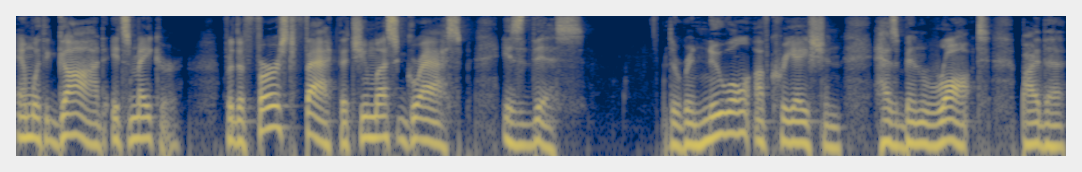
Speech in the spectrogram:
and with God, its maker. For the first fact that you must grasp is this the renewal of creation has been wrought by the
